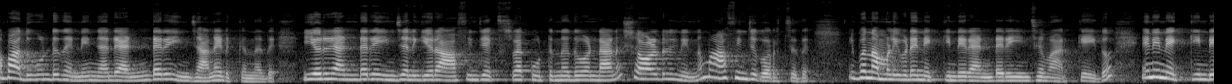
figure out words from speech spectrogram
അപ്പോൾ അതുകൊണ്ട് തന്നെ ഞാൻ രണ്ടര ഇഞ്ചാണ് എടുക്കുന്നത്. ഈ ഒരു രണ്ടര ഇഞ്ച് അല്ലെങ്കിൽ ഒരു ഹാഫ് ഇഞ്ച് എക്സ്ട്രാ കൂട്ടുന്നത് കൊണ്ടാണ് ഷോൾഡറിൽ നിന്നും ഹാഫ് ഇഞ്ച് കുറച്ചത്. ഇപ്പോൾ നമ്മളിവിടെ നെക്കിന്റെ രണ്ടര ഇഞ്ച് മാർക്ക് ചെയ്തു. ഇനി നെക്കിന്റെ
